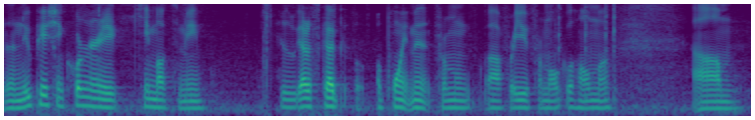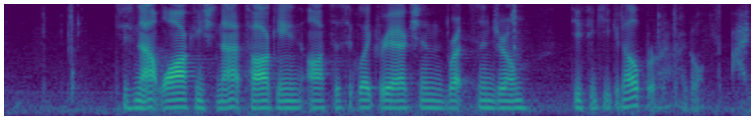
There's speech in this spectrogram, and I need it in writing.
the new patient coordinator came up to me. Because we got a Skype appointment from uh, for you from Oklahoma. Um, she's not walking, she's not talking, autistic-like reaction, Rett syndrome. Do you think you could help her? I go, I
